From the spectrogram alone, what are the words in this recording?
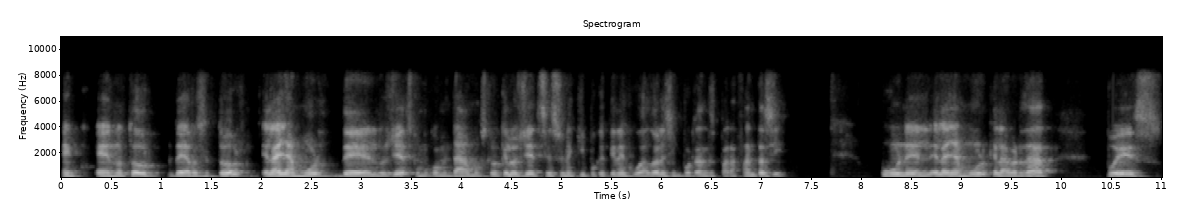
En, en, otro de receptor, el Aya Moore de los Jets, como comentábamos, creo que los Jets es un equipo que tiene jugadores importantes para Fantasy. Un, el, el Aya Moore, que la verdad, pues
